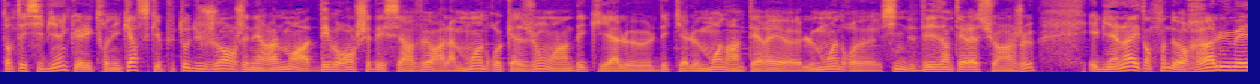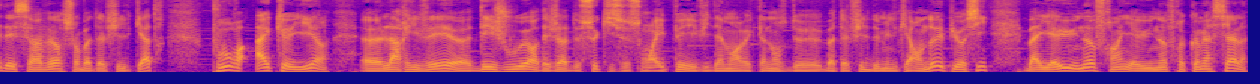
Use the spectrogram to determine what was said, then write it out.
tant et si bien que Electronic Arts, qui est plutôt du genre généralement à débrancher des serveurs à la moindre occasion, hein, dès qu'il y a le dès qu'il y a le moindre intérêt, euh, le moindre signe de désintérêt sur un jeu, et eh bien là est en train de rallumer des serveurs sur Battlefield 4 pour accueillir l'arrivée des joueurs déjà de ceux qui se sont hypés évidemment avec l'annonce de Battlefield 2042 et puis aussi bah il y a eu une offre hein, il y a eu une offre commerciale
